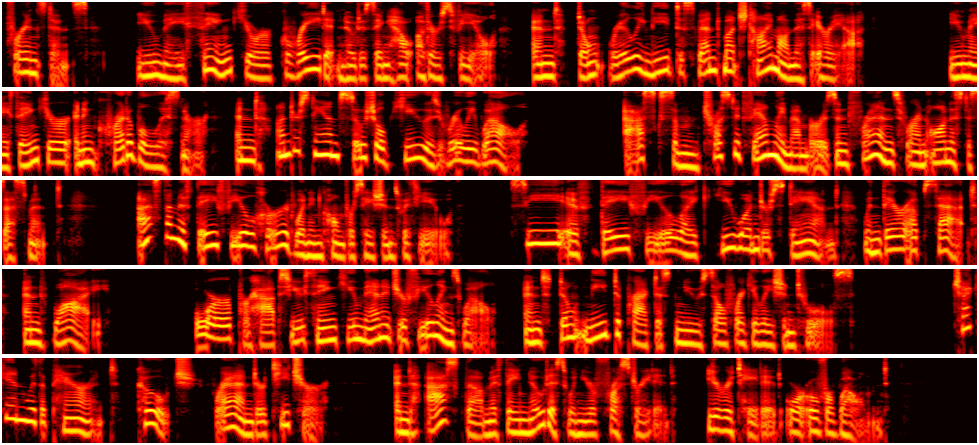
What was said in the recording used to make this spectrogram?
For instance, you may think you're great at noticing how others feel and don't really need to spend much time on this area. You may think you're an incredible listener and understand social cues really well. Ask some trusted family members and friends for an honest assessment. Ask them if they feel heard when in conversations with you. See if they feel like you understand when they're upset and why. Or perhaps you think you manage your feelings well and don't need to practice new self regulation tools. Check in with a parent, coach, friend, or teacher, and ask them if they notice when you're frustrated, irritated, or overwhelmed.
